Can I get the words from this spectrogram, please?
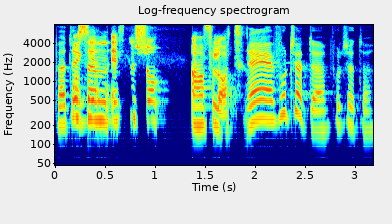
För jag Och sen eftersom, ja förlåt. nej, fortsätt du, fortsätt du.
